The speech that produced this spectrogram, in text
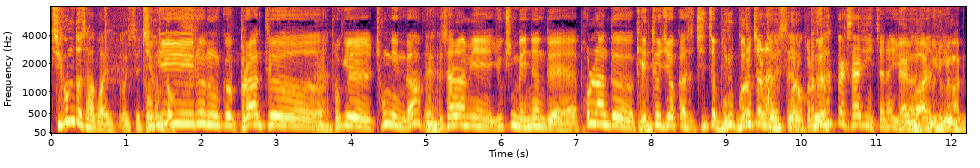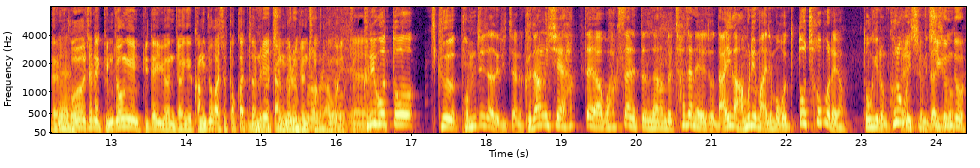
지금도 사과하고 있어요. 지금도. 독일은 그 브란트 네. 독일 총리인가 네. 그 사람이 60 몇 년도에 폴란드 게토 지역 가서 진짜 무릎 무릎 꿇었잖아요. 꿇고 했어요. 무릎 그 꿇었죠. 흑백 사진 있잖아요. 네, 그거 아주. 유명합니다. 네. 그 전에 김종인 비대위원장이 강조 가서 똑같은 그 그랬죠. 장면을 연출을 하고. 있죠. 예. 그리고 또그 범죄자들 있잖아요. 그 당시에 학대하고 학살했던 사람들 찾아내죠. 나이가 아무리 많이 먹어도 또 처벌해요. 독일은 그러고 그렇죠. 있습니다. 지금. 지금도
